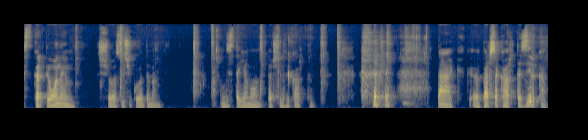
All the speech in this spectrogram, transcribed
скорпіони. Що вас очікуватиме? Дістаємо перші дві карти. Так, е, перша карта зірка.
